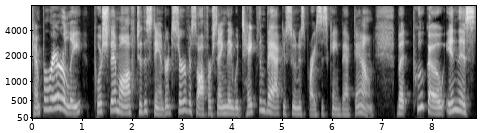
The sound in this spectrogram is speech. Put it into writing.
temporarily pushed them off to the standard service offer, saying they would take them back as soon as prices came back down. But PUCO, in this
